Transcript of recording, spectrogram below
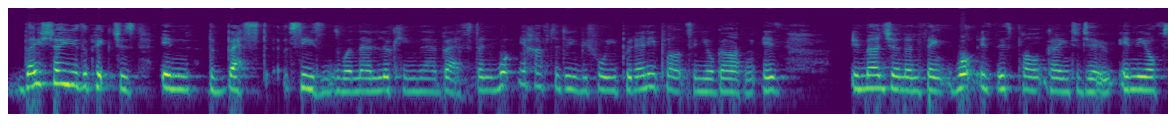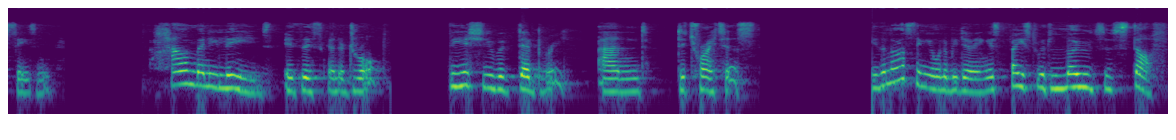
they show you the pictures in the best seasons when they're looking their best. And what you have to do before you put any plants in your garden is imagine and think, what is this plant going to do in the off season? How many leaves is this going to drop? the issue of debris and detritus. The last thing you want to be doing is faced with loads of stuff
